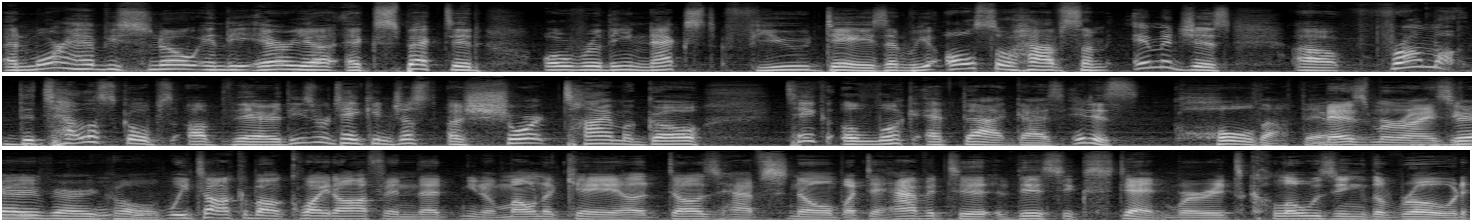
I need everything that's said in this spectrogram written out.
and more heavy snow in the area expected over the next few days. And we also have some images uh, from the telescopes up there. These were taken just a short time ago. Take a look at that, guys. It is cold out there. Mesmerizing. Very, very cold. We talk about quite often that, you know, Mauna Kea uh, does have snow, but to have it to this extent where it's closing the road,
